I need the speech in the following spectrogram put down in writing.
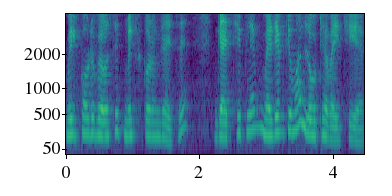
मिल्क पावडर व्यवस्थित मिक्स करून घ्यायचे गॅसची फ्लेम मिडियम किंवा लो ठेवायची आहे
